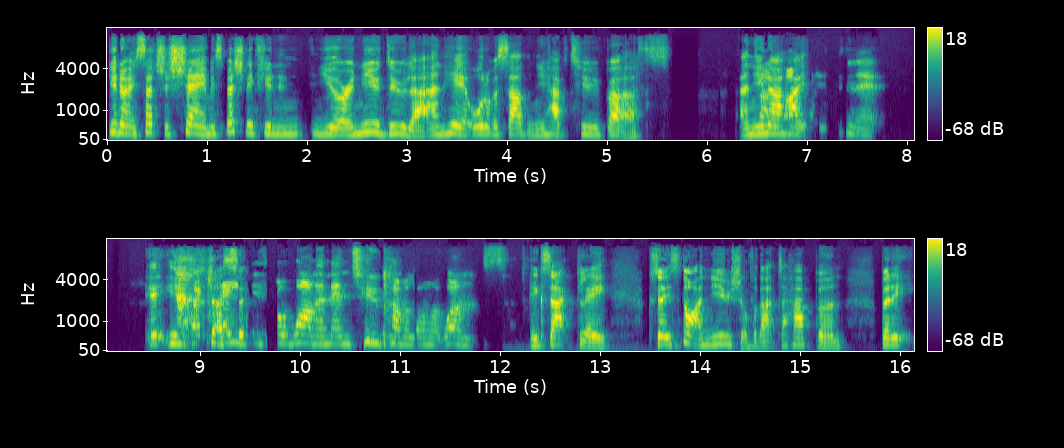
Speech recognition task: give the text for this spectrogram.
you know it's such a shame, especially if you're you're a new doula and here all of a sudden you have two births, and you know how isn't it? It, yeah, Like that's eight is for one, and then two come along at once. Exactly. So it's not unusual for that to happen. But it,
